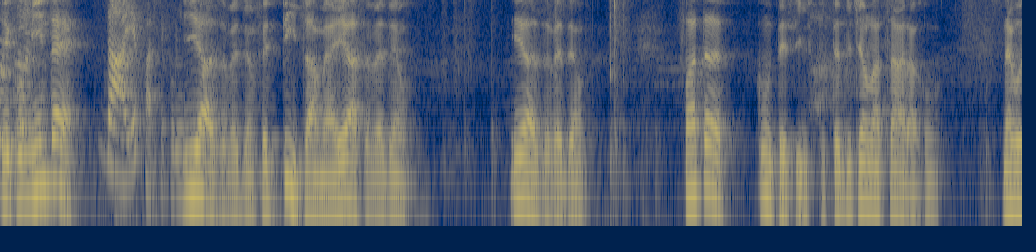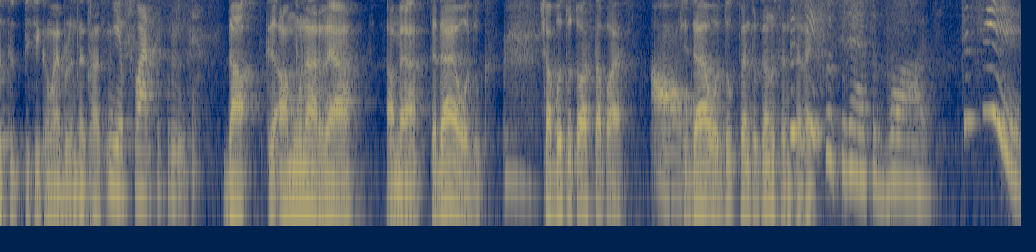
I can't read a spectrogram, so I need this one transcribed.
era. E cu minte? Da, e foarte cu mine. Ia să vedem, fetița mea, ia să vedem. Ia să vedem. Fată, cum te simți tu? Te ducem la țară acum. N-ai văzut pisică mai blândă ca asta? E foarte cu minte. Da, că am una rea a mea, că de-aia o duc. Și a bătut-o asta pe aia. Oh. Și de-aia o duc pentru că nu se De ce ai înțeleg. fost rea să bați? De ce?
